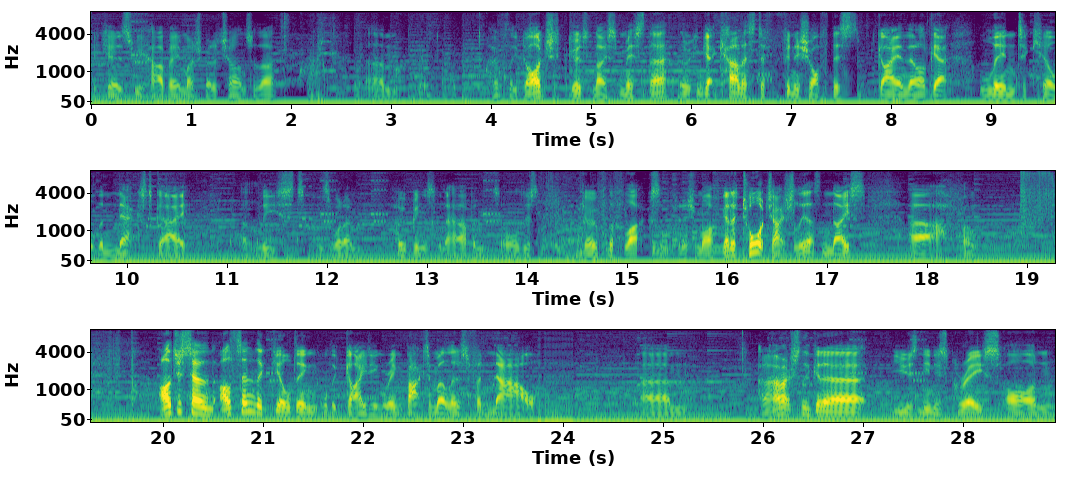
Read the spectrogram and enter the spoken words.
because we have a much better chance with that. Um, hopefully dodge. Good, nice miss there. Then we can get Canas to finish off this guy, and then I'll get Lyn to kill the next guy. At least is what I'm hoping is going to happen. So we'll just go for the flux and finish him off. Get a torch actually. That's nice. Uh, I'll just send I'll send the gilding or the guiding ring back to Merlinus for now. Um, and I'm actually gonna use Nina's Grace on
